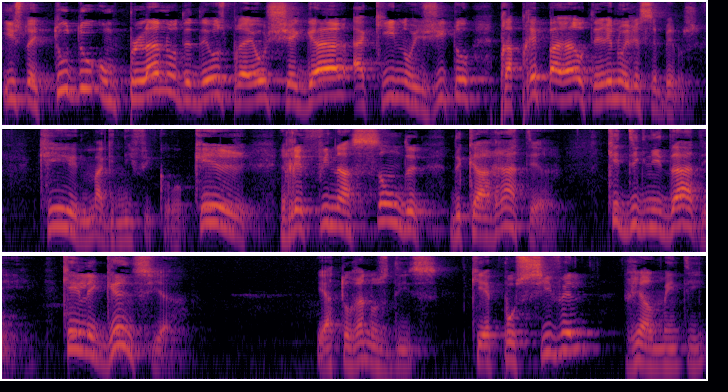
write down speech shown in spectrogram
Isto é tudo um plano de Deus para eu chegar aqui no Egito para preparar o terreno e recebê-los. Que magnífico, que refinação de, de caráter, que dignidade, que elegância. E a Torá nos diz que é possível realmente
